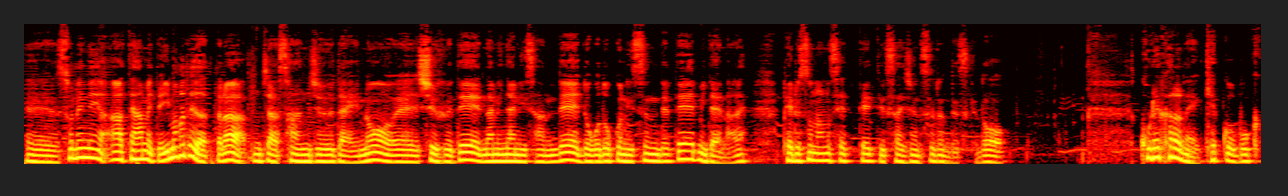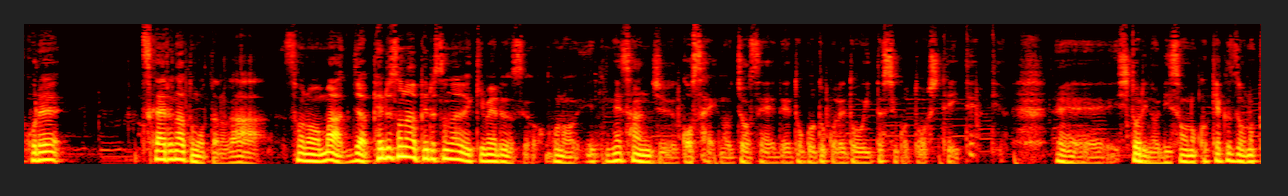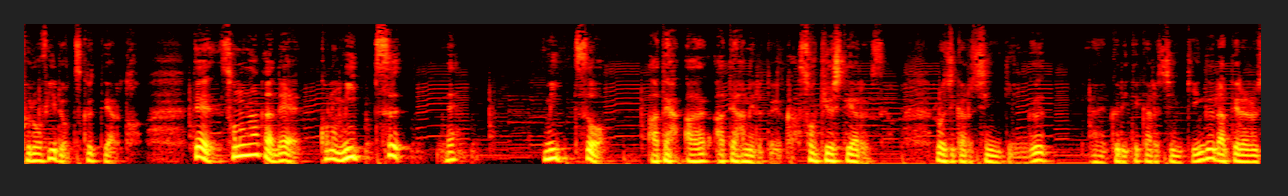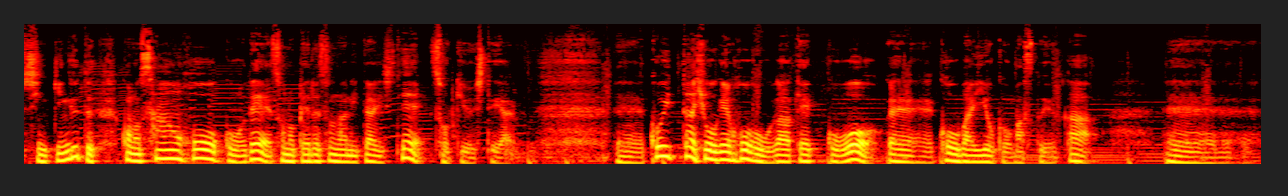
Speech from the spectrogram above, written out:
えー、それに当てはめて、今までだったら、じゃあ30代の、えー、主婦で何々さんでどこどこに住んでて、みたいなね、ペルソナの設定って最初にするんですけど、これからね、結構僕これ使えるなと思ったのが、その、まあ、じゃあ、ペルソナはペルソナで決めるんですよ。このね、35歳の女性でどこどこでどういった仕事をしていてっていう、えー、一人の理想の顧客像のプロフィールを作ってやると。で、その中で、この3つ、ね、3つを当て当てはめるというか、訴求してやるんですよ。ロジカルシンキング、クリティカルシンキング、ラテラルシンキングという、この3方向でそのペルソナに対して訴求してやる。えー、こういった表現方法が結構、えー、購買意欲を増すというか、え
